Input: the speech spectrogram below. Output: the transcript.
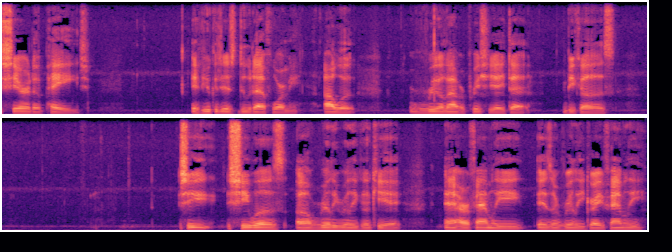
share the page, if you could just do that for me, I would real live appreciate that because she she was a really really good kid and her family is a really great family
